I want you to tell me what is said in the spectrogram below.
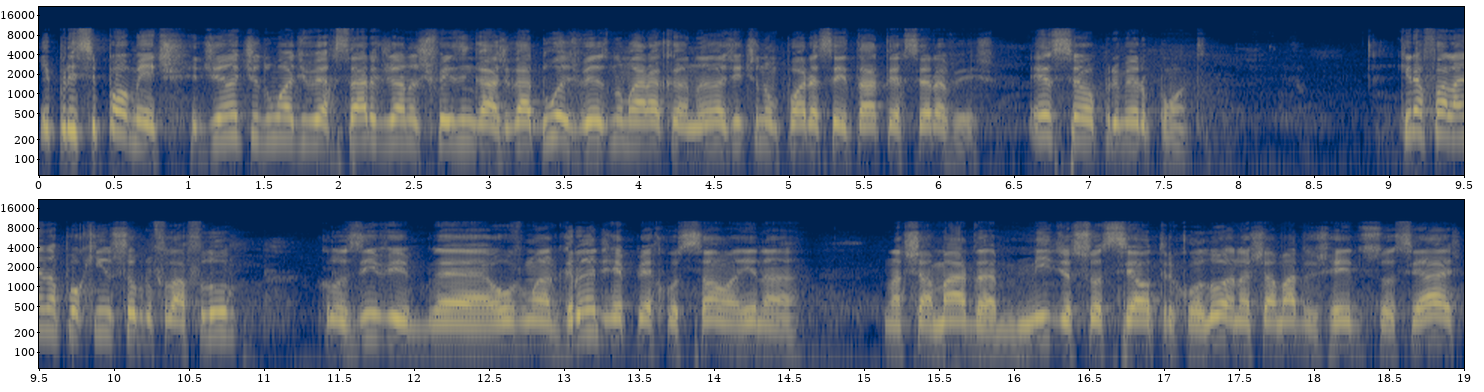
E principalmente, diante de um adversário que já nos fez engasgar duas vezes no Maracanã, a gente não pode aceitar a terceira vez. Esse é o primeiro ponto. Queria falar ainda um pouquinho sobre o Fla-Flu. Inclusive, é, houve uma grande repercussão aí na, na chamada mídia social tricolor, nas chamadas redes sociais,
